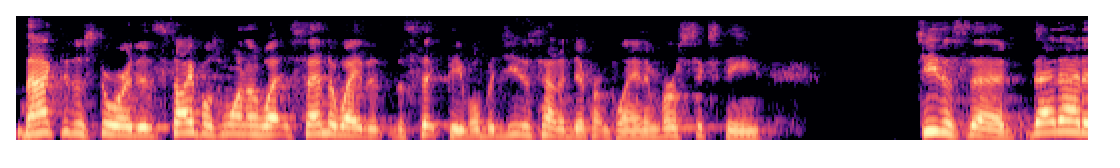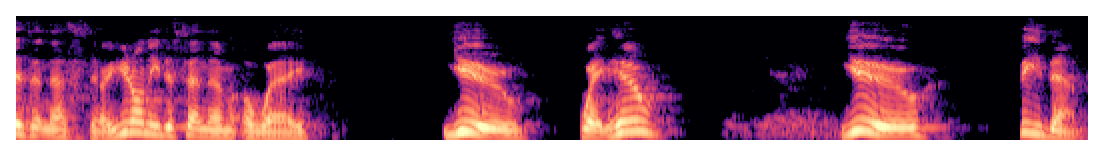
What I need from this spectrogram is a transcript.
back to the story. The disciples want to send away the, the sick people, but Jesus had a different plan. In verse 16, Jesus said, that, that isn't necessary. You don't need to send them away. You, wait, who? You feed them.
